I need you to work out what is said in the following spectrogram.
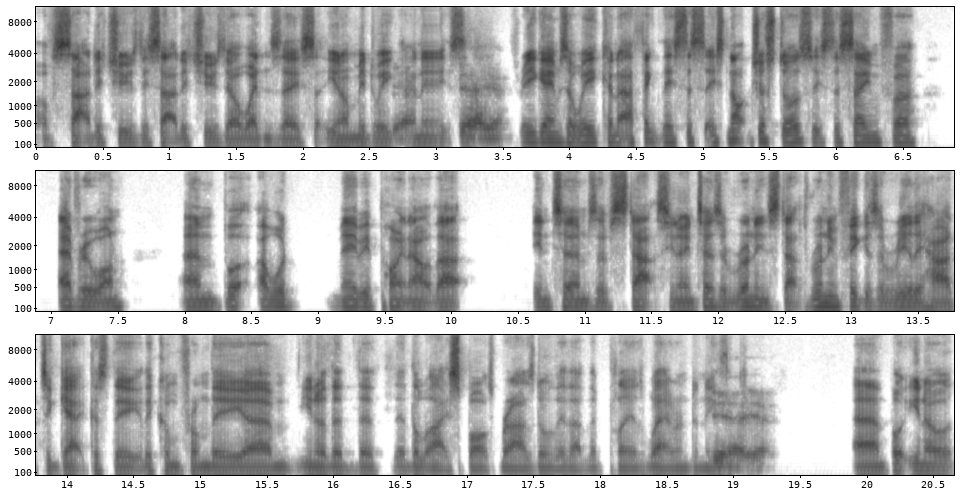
of Saturday, Tuesday, Saturday, Tuesday, or Wednesday. So, You know, midweek, yeah. and it's yeah, yeah. three games a week. And I think this, it's not just us; it's the same for everyone. Um, but I would maybe point out that in terms of stats, you know, in terms of running stats, running figures are really hard to get because they, they come from the um, you know, the the the, the like sports bras, don't they, that the players wear underneath. Yeah, yeah. Um, but you know,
